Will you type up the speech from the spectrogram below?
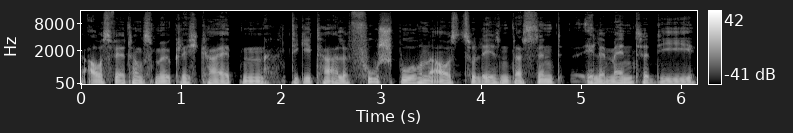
Auswertungsmöglichkeiten, digitale Fußspuren auszulesen. Das sind Elemente, die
